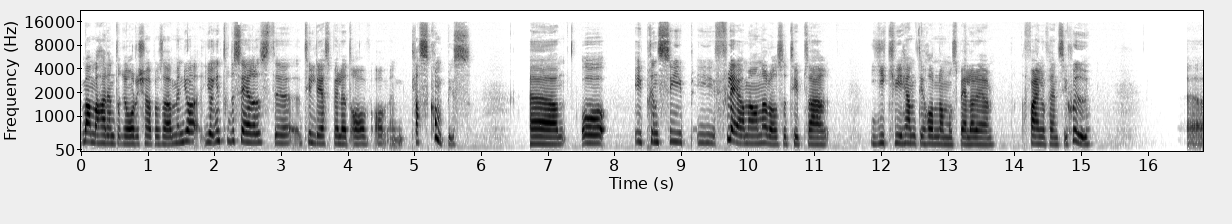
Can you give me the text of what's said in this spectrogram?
mamma hade inte råd att köpa så här. Men jag, jag introducerades till, till det spelet av, av en klasskompis. Ehm, och i princip i flera månader så typ så här gick vi hem till honom och spelade Final Fantasy 7. Eh,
